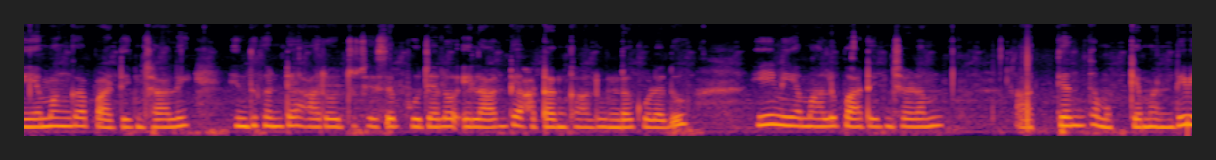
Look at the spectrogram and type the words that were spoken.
నియమంగా పాటించాలి. ఎందుకంటే ఆ రోజు చేసే పూజలో ఎలాంటి ఆటంకాలు ఉండకూడదు. ఈ నియమాలు పాటించడం అత్యంత ముఖ్యమండి.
